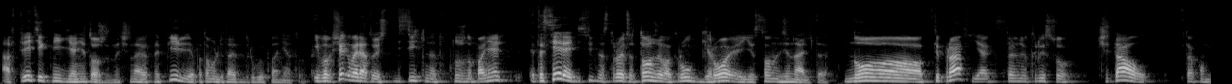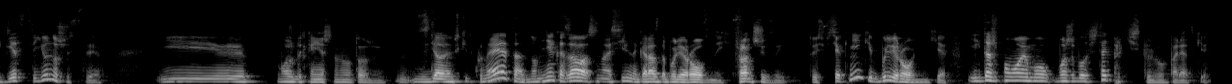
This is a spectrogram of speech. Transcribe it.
А в третьей книге они тоже начинают на пире, а потом улетают на другую планету. И вообще говоря, то есть действительно тут нужно понять, эта серия действительно строится тоже вокруг героя Есона Динальта. Но ты прав, я «Стальную крысу» читал в таком детстве-юношестве. И, может быть, конечно, ну тоже сделаем скидку на это, но мне казалось, она сильно гораздо более ровной франшизой. То есть все книги были ровненькие. Их даже, по-моему, можно было читать практически в любом порядке,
